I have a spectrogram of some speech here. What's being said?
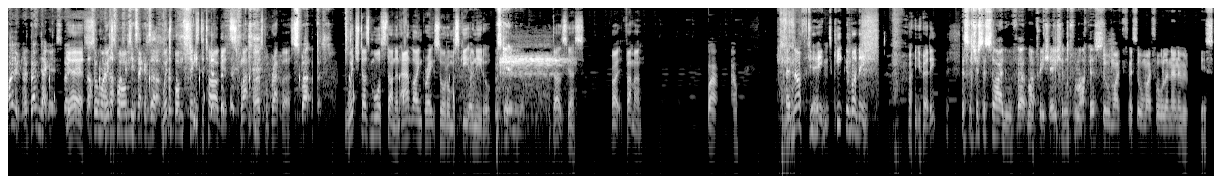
I don't know. Bone daggers. Bone Yes. daggers. That's all my. Which that's my bomb- 15 seconds up. Which bomb sticks to targets? Splat burst or brat burst? Splat burst. Which does more stun? An antlion greatsword or mosquito needle? Mosquito needle. It does, yes. Right, Fat Man. Wow. Enough, James. Keep your money. Are you ready? This is just a sign of uh, my appreciation for Marcus. It's all my it's all my fallen enemies.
